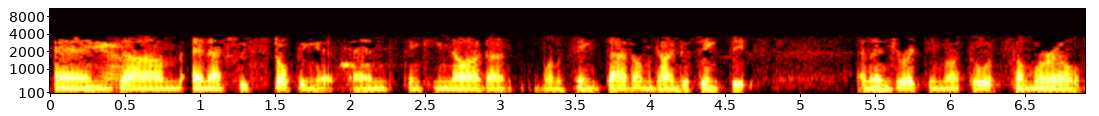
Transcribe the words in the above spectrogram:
and Yeah. um, and actually stopping it and thinking, no, I don't want to think that. I'm going to think this, and then directing my thoughts somewhere else.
